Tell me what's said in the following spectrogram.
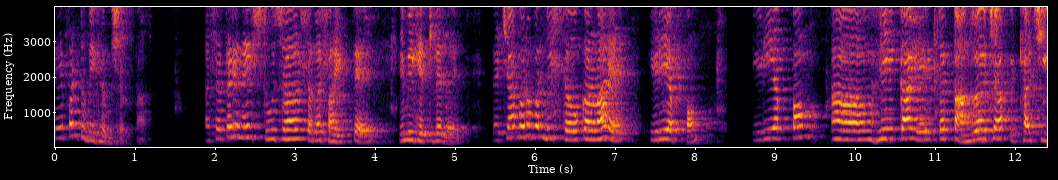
ते पण तुम्ही घेऊ शकता. अशा तऱ्हेने स्टूचं सगळं साहित्य आहे हे मी घेतलेलं आहे. त्याच्याबरोबर मी सर्व करणार आहे इडियप्पम. इडियप्पम हे काय आहे? तर तांदूळाच्या पिठाची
